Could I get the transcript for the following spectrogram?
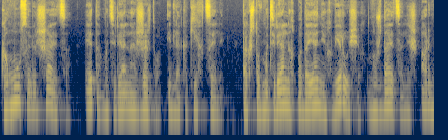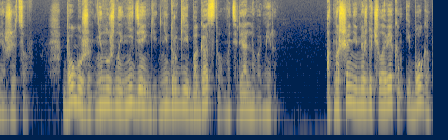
кому совершается эта материальная жертва и для каких целей. Так что в материальных подаяниях верующих нуждается лишь армия жрецов. Богу же не нужны ни деньги, ни другие богатства материального мира. Отношения между человеком и Богом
